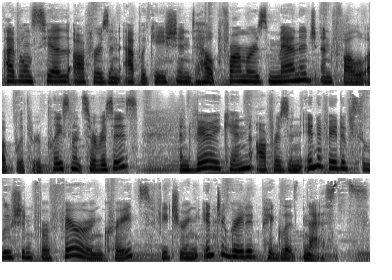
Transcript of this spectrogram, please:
Avanciel offers an application to help farmers manage and follow up with replacement services, and Verikin offers an innovative solution for farrowing crates featuring integrated piglet nests.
